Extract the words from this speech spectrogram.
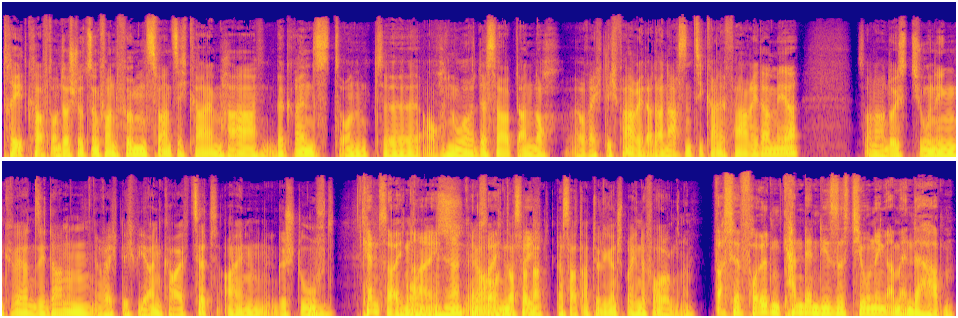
Tretkraftunterstützung von 25 kmh begrenzt und äh, auch nur deshalb dann noch rechtlich Fahrräder. Danach sind sie keine Fahrräder mehr, sondern durchs Tuning werden sie dann rechtlich wie ein Kfz eingestuft. Mhm. Kennzeichen und, eigentlich, ne? Kennzeichen ja, und das hat, das hat natürlich entsprechende Folgen. Ne? Was für Folgen kann denn dieses Tuning am Ende haben?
